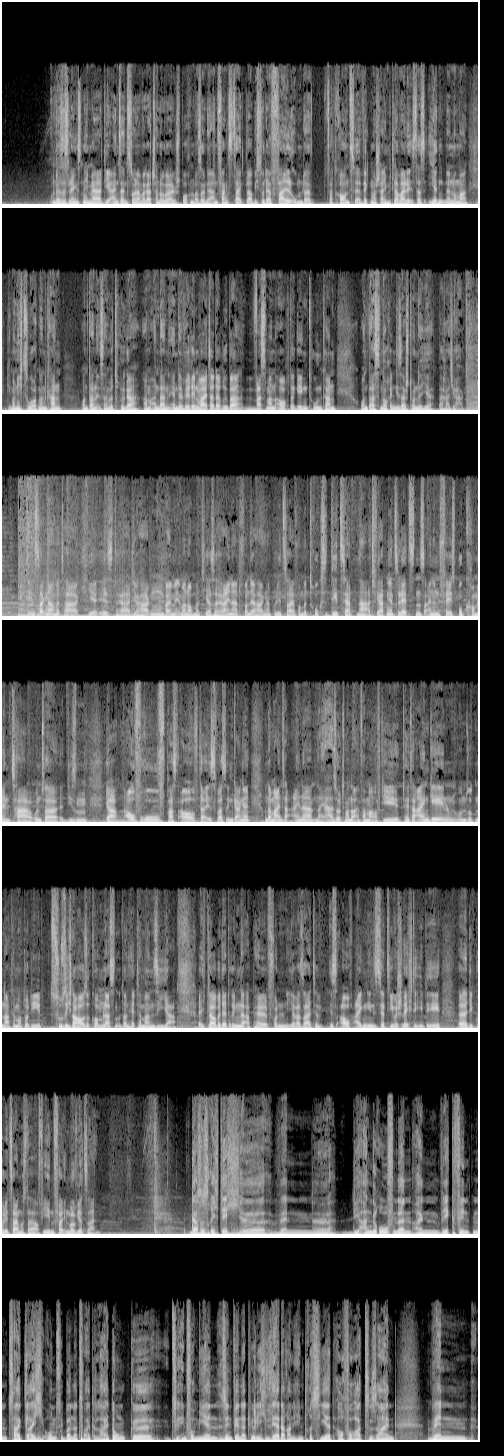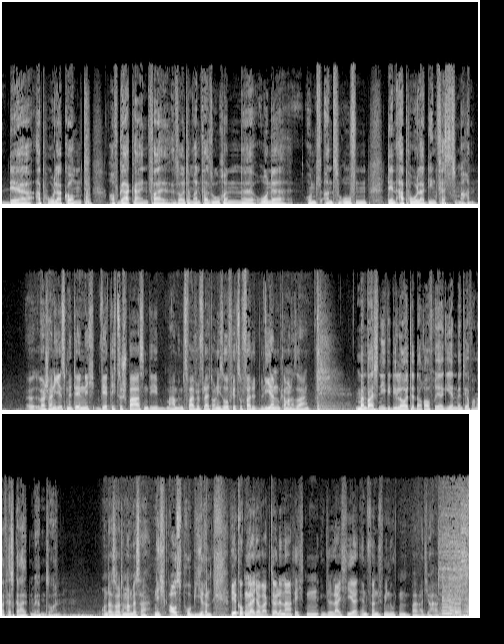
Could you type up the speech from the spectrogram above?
Und das ist längst nicht mehr die 110, haben wir gerade schon darüber gesprochen, war so in der Anfangszeit, glaube ich, so der Fall, um da Vertrauen zu erwecken. Wahrscheinlich mittlerweile ist das irgendeine Nummer, die man nicht zuordnen kann und dann ist ein Betrüger am anderen Ende. Wir reden weiter darüber, was man auch dagegen tun kann und das noch in dieser Stunde hier bei Radio Hagen. Dienstagnachmittag, hier ist Radio Hagen. Bei mir immer noch Matthias Reinhardt von der Hagener Polizei vom Betrugsdezernat. Wir hatten jetzt letztens einen Facebook-Kommentar unter diesem ja, Aufruf, passt auf, da ist was in Gange. Und da meinte einer, naja, sollte man doch einfach mal auf die Täter eingehen und so nach dem Motto, die zu sich nach Hause kommen lassen und dann hätte man sie ja. Ich glaube, der dringende Appell von Ihrer Seite ist auch Eigeninitiative, schlechte Idee. Äh, die Polizei muss da auf jeden Fall involviert sein. Das ist richtig, äh, wenn äh, die Angerufenen einen Weg finden, zeitgleich uns über eine zweite Leitung äh, zu informieren, sind wir natürlich sehr daran interessiert, auch vor Ort zu sein, wenn der Abholer kommt. Auf gar keinen Fall sollte man versuchen, ohne uns anzurufen, den Abholer dingfest zu. Äh, wahrscheinlich ist mit denen nicht wirklich zu spaßen. Die haben im Zweifel vielleicht auch nicht so viel zu verlieren, kann man das sagen? Man weiß nie, wie die Leute darauf reagieren, wenn sie auf einmal festgehalten werden sollen. Und da sollte man besser nicht ausprobieren. Wir gucken gleich auf aktuelle Nachrichten, gleich hier in fünf Minuten bei Radio Hagen.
